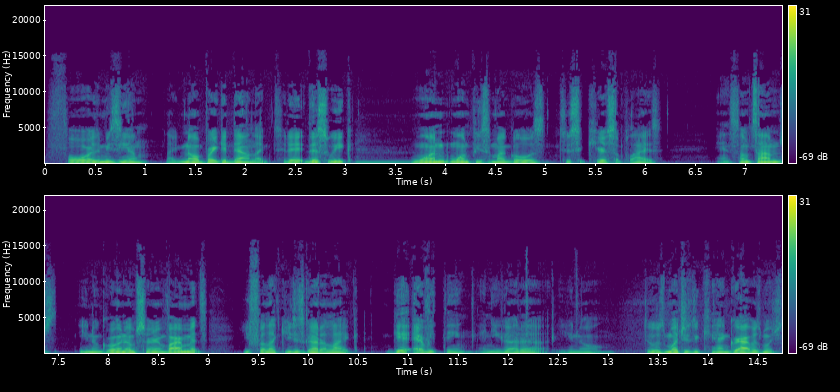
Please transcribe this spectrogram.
for the museum. Like, no, break it down. Like today, this week, mm. one one piece of my goal is to secure supplies. And sometimes, you know, growing up certain environments, you feel like you just gotta like get everything, and you gotta, you know, do as much as you can, grab as much as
